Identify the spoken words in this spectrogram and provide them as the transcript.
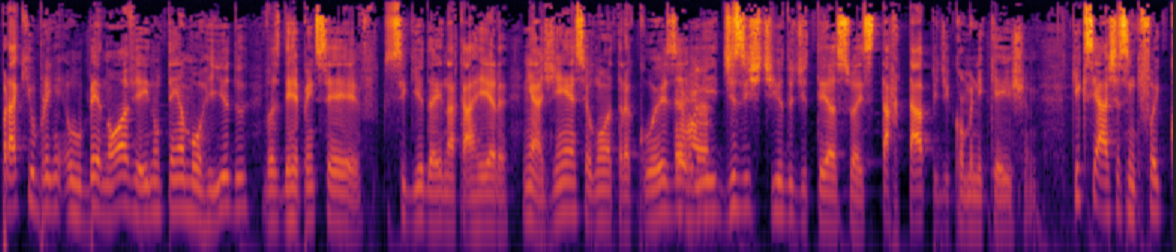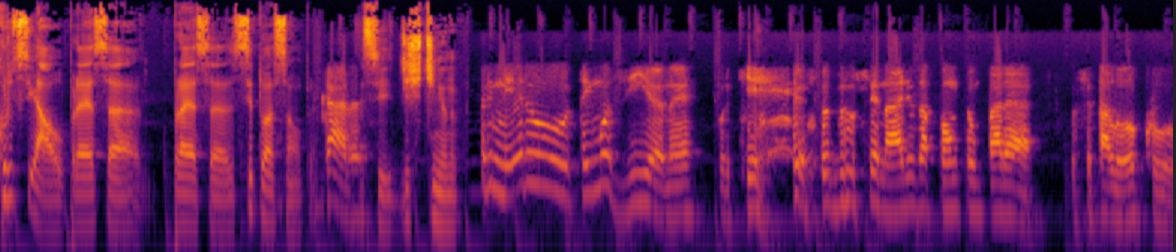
para que o Brin- o B9 aí não tenha morrido, você de repente ser seguido aí na carreira em agência, alguma outra coisa Uhum. e desistido de ter a sua startup de communication. O que, que você acha assim que foi crucial para essa para essa situação, para Cara, esse destino? primeiro, teimosia, né? Porque todos os cenários apontam para você tá louco,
